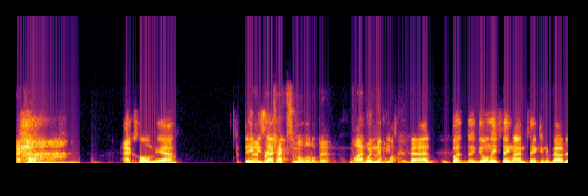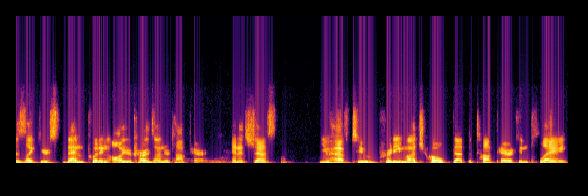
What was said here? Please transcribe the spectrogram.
Ekholm. Ekholm, yeah. Davies that Ekholm protects him a little bit. Why, wouldn't yeah, be too bad. But the, the only thing I'm thinking about is like you're then putting all your cards on your top pair, and it's just you have to pretty much hope that the top pair can play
